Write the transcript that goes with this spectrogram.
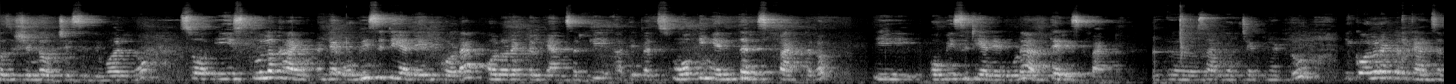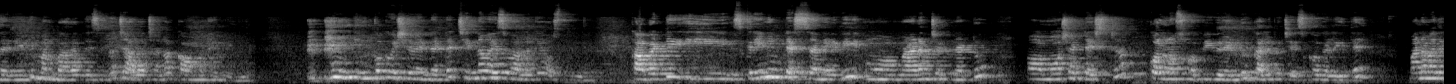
పొజిషన్లో వచ్చేసింది వరల్డ్లో సో ఈ స్థూలకాయం అంటే ఒబిసిటీ అనేది కూడా కోలోరెక్టల్ క్యాన్సర్కి అతి పెద్ద స్మోకింగ్ ఎంత రిస్క్ ఫ్యాక్టరో ఈ ఒబిసిటీ అనేది కూడా అంతే రిస్క్ ఫ్యాక్టర్ సార్ గారు చెప్పినట్టు ఈ కోలోరెక్టల్ క్యాన్సర్ అనేది మన భారతదేశంలో చాలా చాలా కామన్ అయిపోయింది. ఇంకొక విషయం ఏంటంటే చిన్న వయసు వాళ్ళకే వస్తుంది. కాబట్టి ఈ స్క్రీనింగ్ టెస్ట్ అనేది మేడం చెప్పినట్టు మోషన్ టెస్ట్ కొలనోస్కోపీ ఇవి రెండు కలిపి చేసుకోగలిగితే మనం అది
